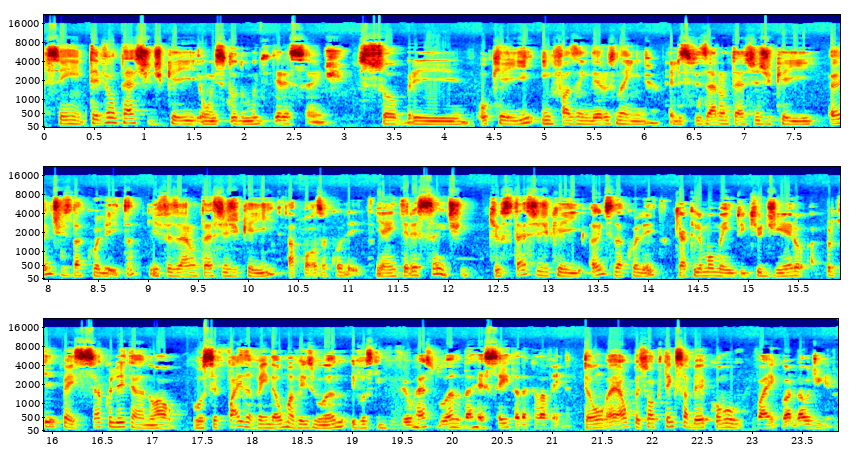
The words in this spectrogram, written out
Sim, teve um teste de QI, um estudo muito interessante sobre o QI em fazendeiros na Índia. Eles fizeram testes de QI antes da colheita e fizeram testes de QI após a colheita. E é interessante que os testes de QI antes da colheita, que é aquele momento em que o dinheiro. Porque, pensa, se a colheita é anual, você faz a venda uma vez no ano e você tem que viver o resto do ano da receita daquela venda. Então é um pessoal que tem que saber como vai guardar o dinheiro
